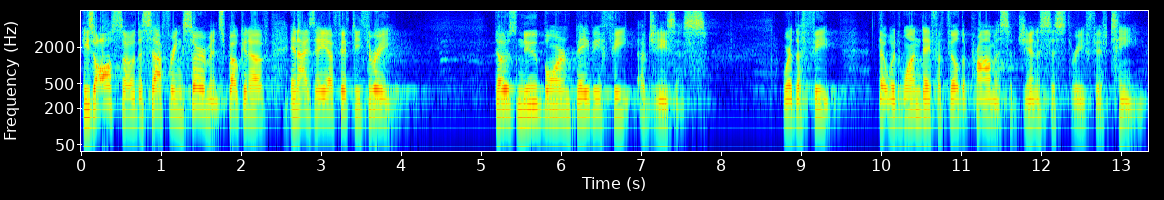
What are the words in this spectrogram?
He's also the suffering servant, spoken of in Isaiah 53. Those newborn baby feet of Jesus were the feet that would one day fulfill the promise of Genesis 3:15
